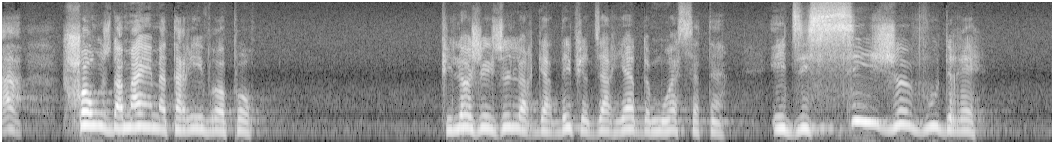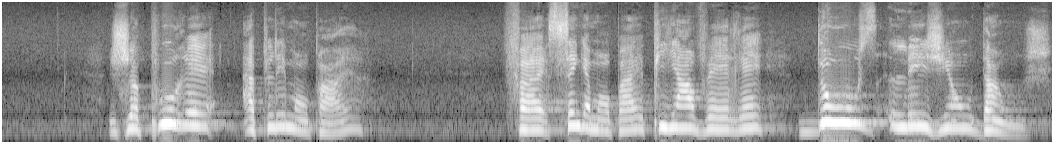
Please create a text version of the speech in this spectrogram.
ah, chose de même, elle t'arrivera pas. Puis là, Jésus l'a regardé, puis il a dit, arrière de moi, Satan. Il dit, si je voudrais, je pourrais appeler mon Père, faire signe à mon Père, puis il enverrait douze légions d'anges.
